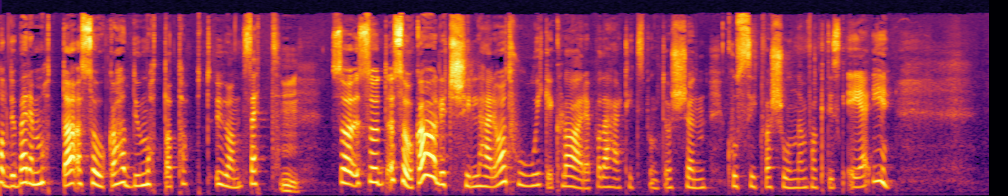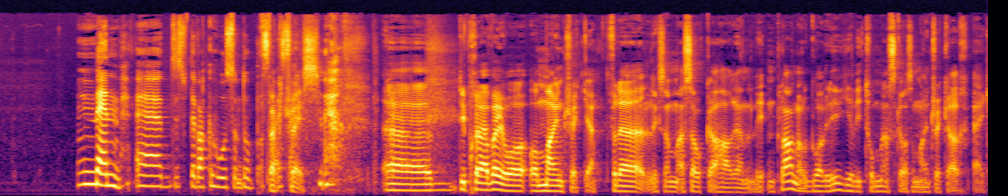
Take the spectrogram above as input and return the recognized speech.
hadde jo bare måttet Ahsoka hadde jo måttet tapt uansett. Mm. Så, så Ahsoka har litt skyld her òg, at hun ikke klarer på det her tidspunktet å skjønne hvordan situasjonen de faktisk er i. Men eh, det, var ikke hun som dumpa Fuck Spice. Trace. Eh, de prøver jo å, å mindtricke, for det liksom Ahsoka har en liten plan, og går vi gir de tomme esker, og så mindtricker jeg.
